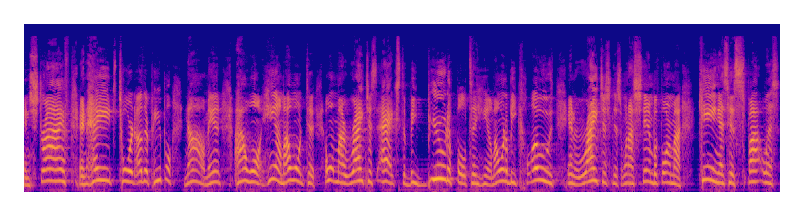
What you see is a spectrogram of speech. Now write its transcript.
and strife and hate toward other people? No, man. I want him. I want to, I want my righteous acts to be beautiful to him. I want to be clothed in righteousness when I stand before my King as his spotless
